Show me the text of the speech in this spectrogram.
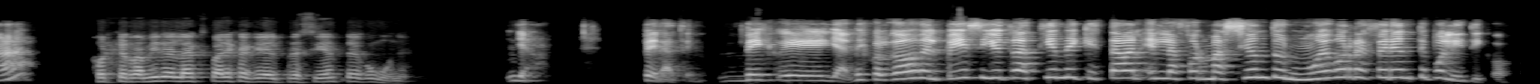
¿Ah? Jorge Ramírez, la expareja que es el presidente de Comunes. Ya, espérate. Eh, ya, descolgados del PS y otras tiendas que estaban en la formación de un nuevo referente político.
